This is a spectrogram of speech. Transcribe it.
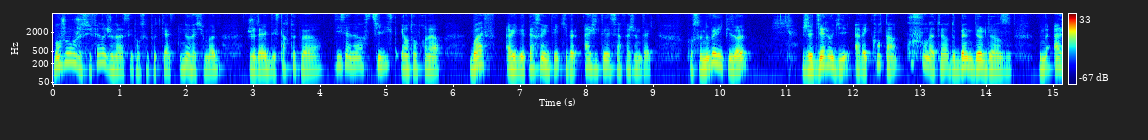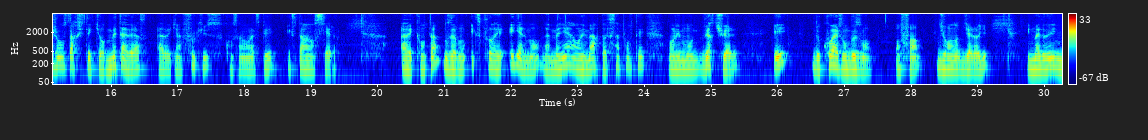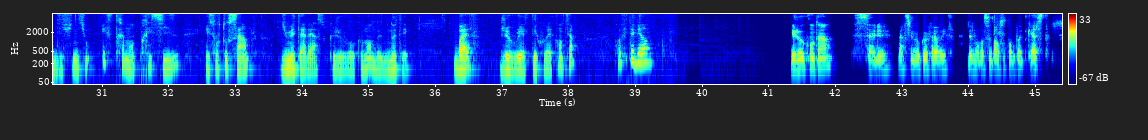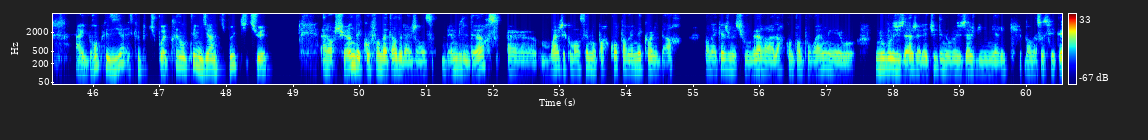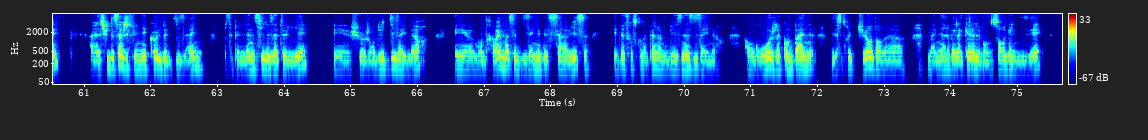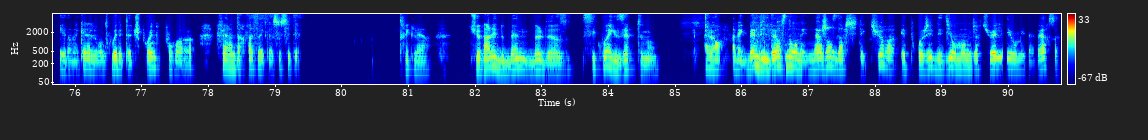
Bonjour, je suis Frédéric Jonas et dans ce podcast Innovation Mode, je dialogue des start designers, stylistes et entrepreneurs. Bref, avec des personnalités qui veulent agiter la fashion tech. Pour ce nouvel épisode, j'ai dialogué avec Quentin, cofondateur de Ben Builders, une agence d'architecture métaverse avec un focus concernant l'aspect expérientiel. Avec Quentin, nous avons exploré également la manière dont les marques peuvent s'implanter dans les mondes virtuels et de quoi elles ont besoin. Enfin, durant notre dialogue, il m'a donné une définition extrêmement précise et surtout simple du métaverse que je vous recommande de noter. Bref, je vous laisse découvrir Quentin. Profitez bien Hello Quentin Salut, merci beaucoup Fabrice de me recevoir sur ton podcast. Avec grand plaisir. Est-ce que tu pourrais te présenter, me dire un petit peu qui tu es? Alors, je suis un des cofondateurs de l'agence Ben Builders. Euh, moi, j'ai commencé mon parcours par une école d'art dans laquelle je me suis ouvert à l'art contemporain et aux nouveaux usages, à l'étude des nouveaux usages du numérique dans la société. À la suite de ça, j'ai fait une école de design qui s'appelle l'ANSI Les Ateliers et je suis aujourd'hui designer. Et euh, mon travail, moi, c'est de designer des services et d'être ce qu'on appelle un business designer. En gros, j'accompagne des structures dans la manière avec laquelle elles vont s'organiser et dans laquelle elles vont trouver des touchpoints pour euh, faire interface avec la société. Très clair. Tu as parlé de Ben Builders. C'est quoi exactement alors, avec Ben Builders, nous, on est une agence d'architecture et de projets dédiés au monde virtuel et au métaverse.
